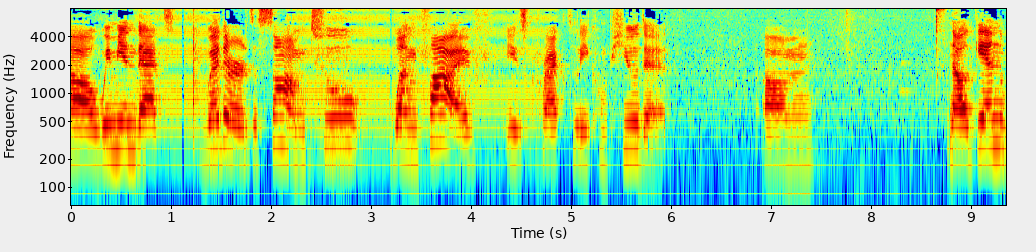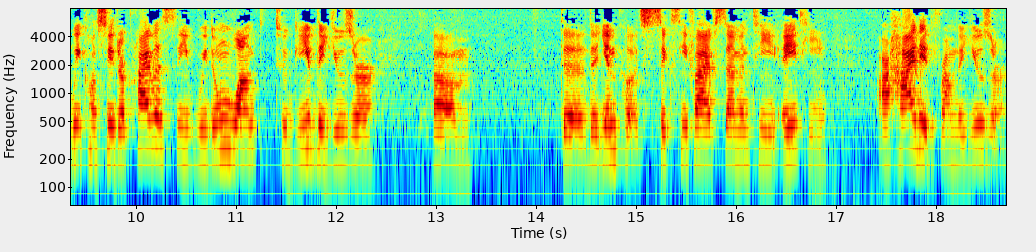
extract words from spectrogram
uh, we mean that whether the sum 215 is correctly computed. Um, now, again, we consider privacy. We don't want to give the user um, the, the inputs 65, 70, 80 are hidden from the user.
